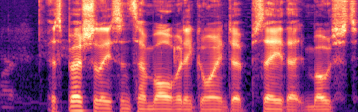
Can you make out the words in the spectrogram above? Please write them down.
work. Especially since I'm already going to say that most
